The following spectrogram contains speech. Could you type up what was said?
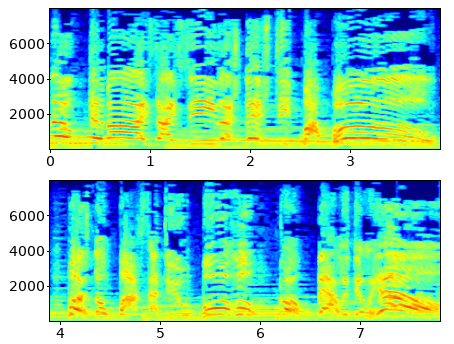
Não temais as iras deste papão, pois não passa de um burro com pele de leão!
